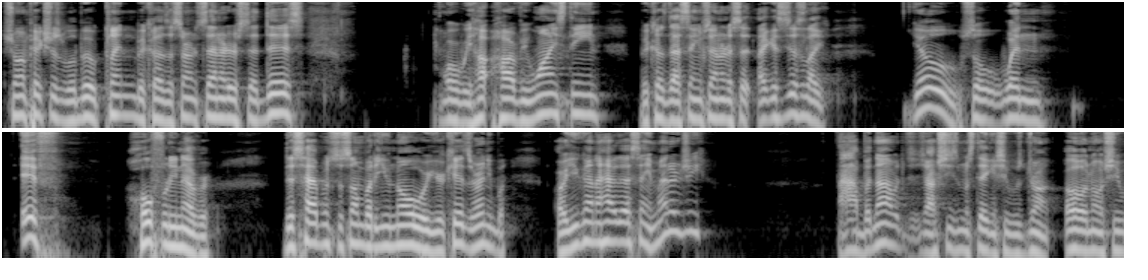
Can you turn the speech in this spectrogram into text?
showing pictures with Bill Clinton because a certain senator said this, or we Harvey Weinstein because that same senator said like it's just like, yo, so when if hopefully never this happens to somebody you know or your kids or anybody, are you gonna have that same energy? Ah, but now oh, she's mistaken. She was drunk. Oh no, she.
